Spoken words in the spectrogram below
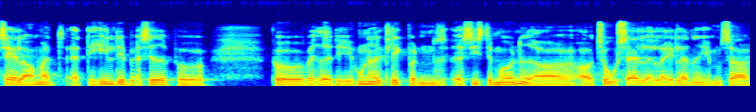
taler om, at, at det hele det er baseret på, på hvad hedder det, 100 klik på den øh, sidste måned og, og to salg eller et eller andet, jamen så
